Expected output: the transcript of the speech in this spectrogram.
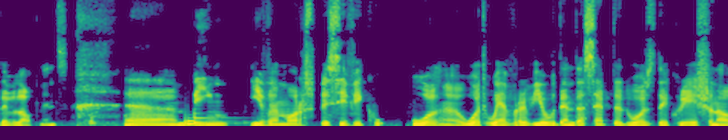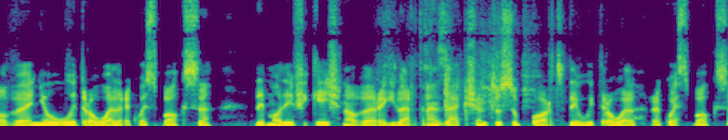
developments. being even more specific, what we have reviewed and accepted was the creation of a new withdrawal request box, the modification of a regular transaction to support the withdrawal request box,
